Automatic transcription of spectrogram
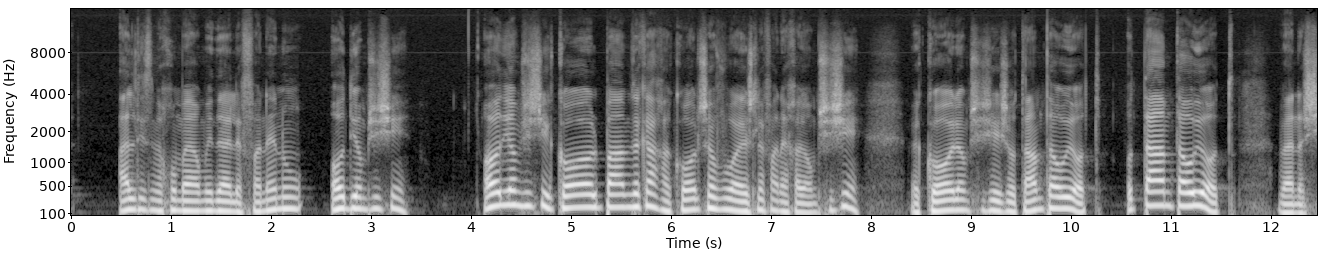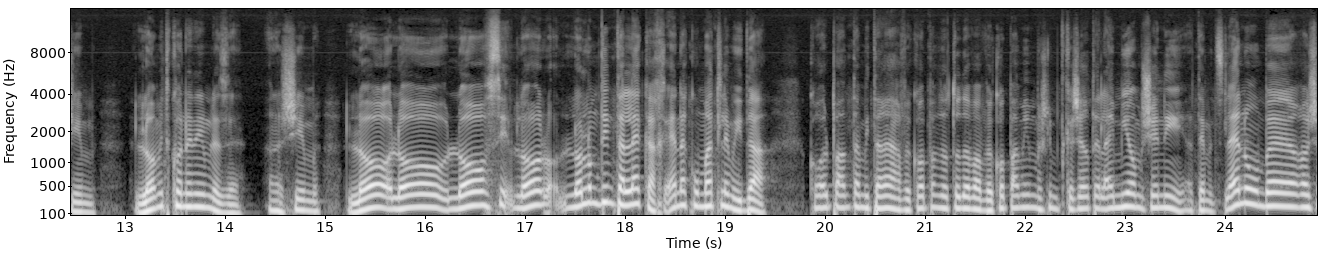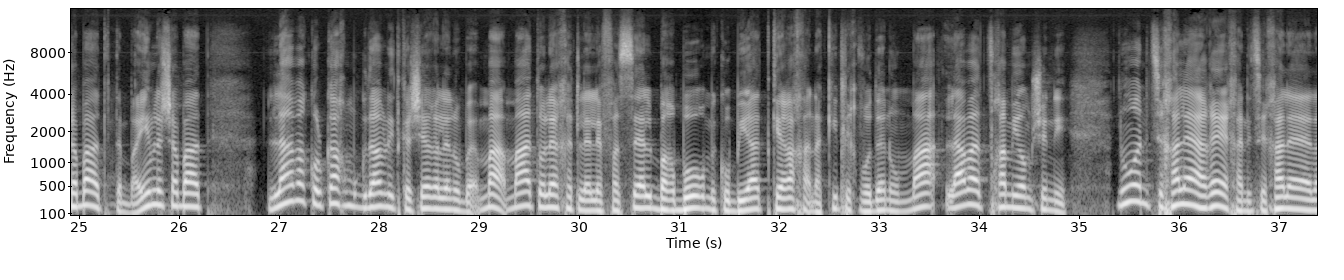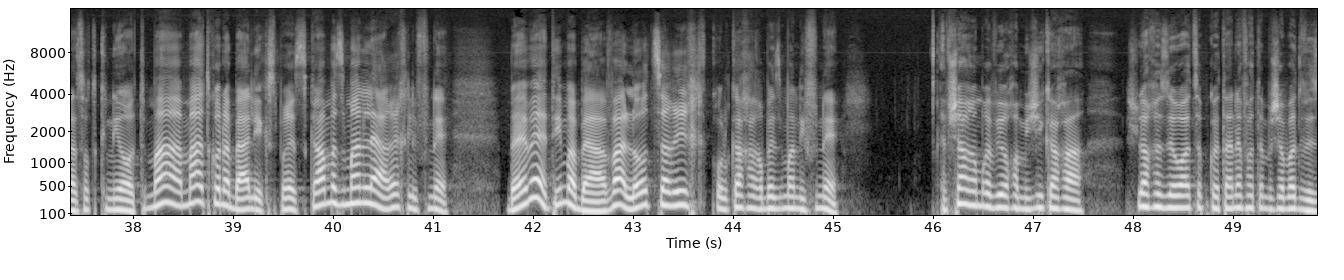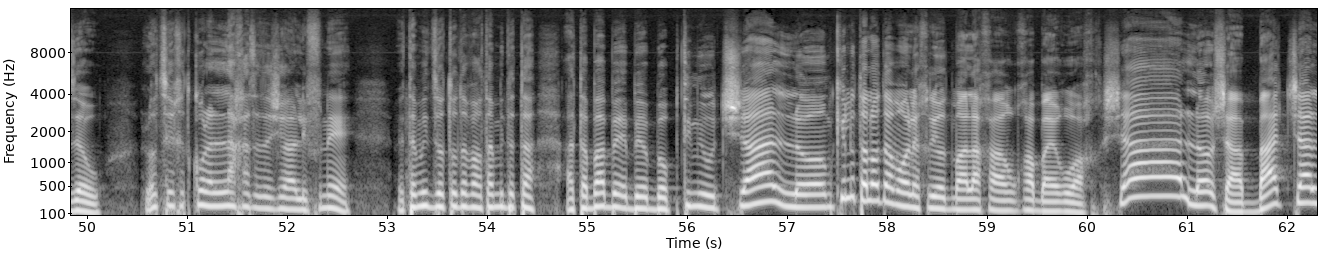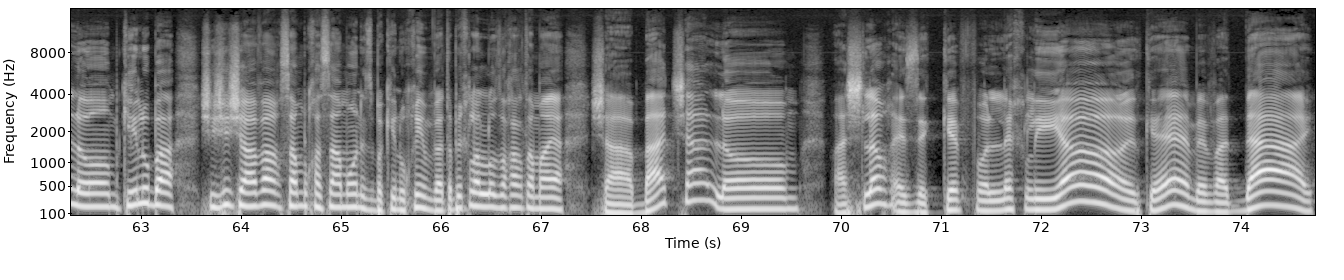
אל תשמחו מהר מדי לפנינו עוד יום שישי. עוד יום שישי, כל פעם זה ככה, כל שבוע יש לפניך יום שישי. וכל יום שישי יש אותן טעויות, אותן טעויות. ואנשים לא מתכוננים לזה. אנשים לא, לא, לא, לא, לא, לא, לא לומדים את הלקח, אין עקומת למידה. כל פעם אתה מתארח וכל פעם זה אותו דבר, וכל פעם אמא שלי מתקשרת אליי מיום שני. אתם אצלנו בשבת, אתם באים לשבת, למה כל כך מוקדם להתקשר אלינו? מה, מה את הולכת לפסל ברבור מקוביית קרח ענקית לכבודנו? מה, למה את צריכה מיום שני? נו, אני צריכה להיערך, אני צריכה ל- לעשות קניות. מה, מה את קונה באלי אקספרס? כמה זמן להיערך לפני? באמת, אמא, באהבה, לא צריך כל כך הרבה זמן לפני. אפשר יום רביעי או חמישי ככה, לשלוח איזה וואטסאפ קטן, איפה אתם בשבת וזהו. לא צריך את כל הלחץ הזה של הלפני. ותמיד זה אותו דבר, תמיד אתה, אתה בא ב, ב, באופטימיות, שלום, כאילו אתה לא יודע מה הולך להיות במהלך הארוחה באירוח. שלום, שבת שלום, כאילו בשישי שעבר שמו לך סם אונס בקינוחים, ואתה בכלל לא זכרת מה היה. שבת שלום, מה שלום? איזה כיף הולך להיות, כן, בוודאי.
